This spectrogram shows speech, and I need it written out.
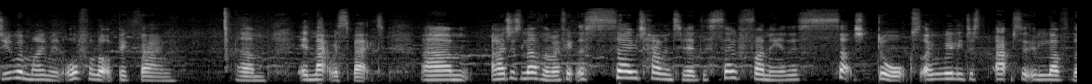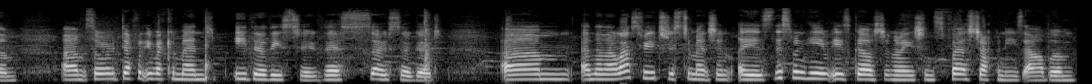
do remind me an awful lot of Big Bang um, in that respect. Um, I just love them. I think they're so talented, they're so funny, and they're such dorks. I really just absolutely love them. Um, so I would definitely recommend either of these two. They're so, so good. Um, and then our last feature just to mention is this one here is Girls' Generation's first Japanese album.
